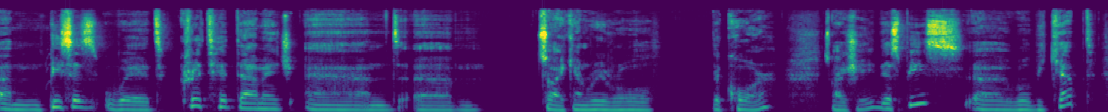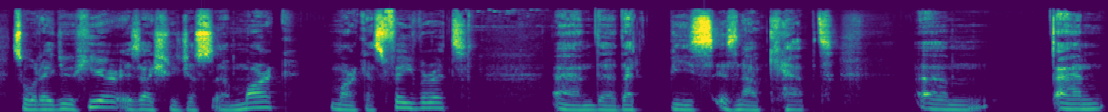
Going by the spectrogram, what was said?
um, pieces with crit hit damage, and um, so I can reroll the core. So actually, this piece uh, will be kept. So what I do here is actually just uh, mark mark as favorite, and uh, that piece is now kept. Um, and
